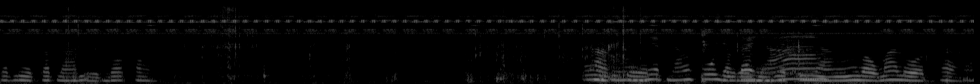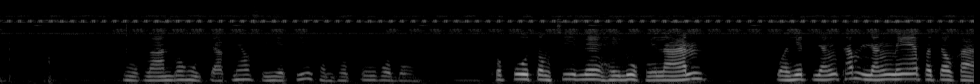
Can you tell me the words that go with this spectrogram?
กับลูกกับหลานอีกบ่ค่ะถ้าเกิดเฮ็ดหยังปูอยากได้หยังเฮ็ดอีหยังเว้ามาโลดค่ะลูกหลานบ่ฮู้จักแนวสิเฮ็ดที่คันพ่อปู่บ่บอกพ่อปู่ต้องชี้แนะให้ลูกให้หลาน ว่าเฮ็ดหยังทำหยังแน่พระเจ้าค่ะ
